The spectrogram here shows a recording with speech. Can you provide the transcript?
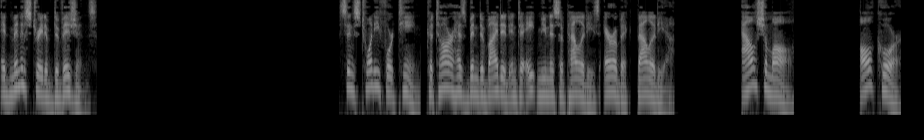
Administrative divisions Since 2014, Qatar has been divided into eight municipalities Arabic, Baladia. Al-Shamal Al-Khor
